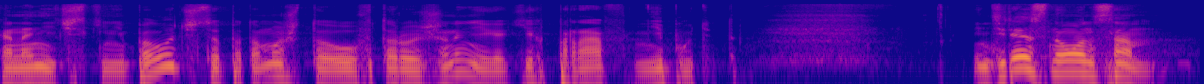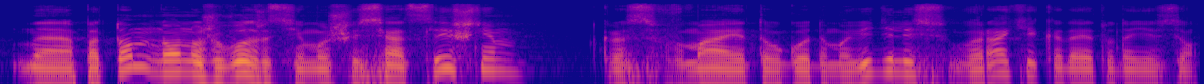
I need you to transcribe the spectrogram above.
канонически не получится, потому что у второй жены никаких прав не будет. Интересно, он сам э, потом, но он уже в возрасте, ему 60 с лишним, как раз в мае этого года мы виделись в Ираке, когда я туда ездил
